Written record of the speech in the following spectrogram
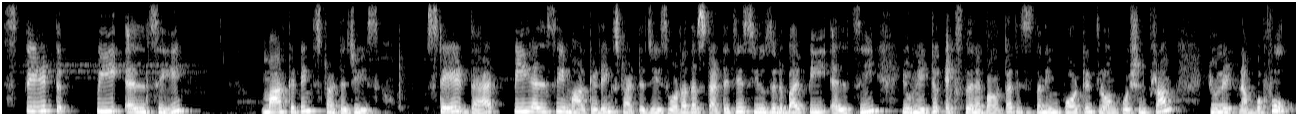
state plc marketing strategies. State that plc marketing strategies. What are the strategies used by plc you need to explain about that. This is an important long question from unit number 4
